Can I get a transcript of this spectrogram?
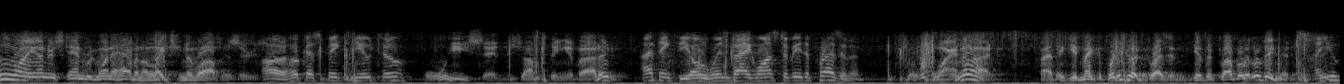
Oh, I understand we're going to have an election of officers. Oh, Hooker speak to you, too? Oh, he said something about it. I think the old windbag wants to be the president. Why not? I think you'd make a pretty good president. Give the club a little dignity. Are you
